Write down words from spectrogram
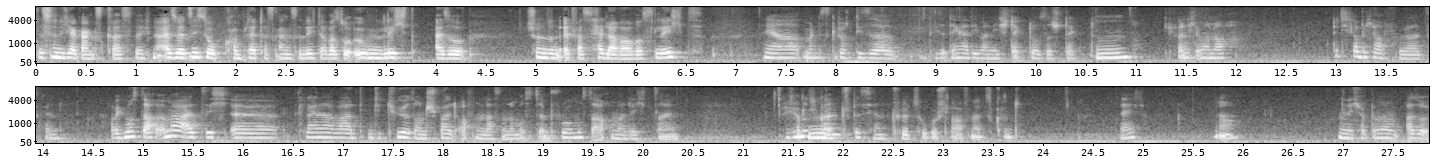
Das finde ich ja ganz grässlich. Ne? Also jetzt nicht so komplett das ganze Licht, aber so irgendein Licht, also schon so ein etwas hellereres Licht. Ja, man, es gibt auch diese, diese Dinger, die man in die Steckdose steckt. Mhm. Die fand ich immer noch, die hatte ich glaube ich auch früher als Kind. Aber ich musste auch immer, als ich äh, kleiner war, die Tür so einen Spalt offen lassen. Und da musste im Flur musste auch immer Licht sein. Ich habe nie ganz bisschen. Tür zugeschlafen als Kind. Echt? Ja. Nee, ich habe immer, also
